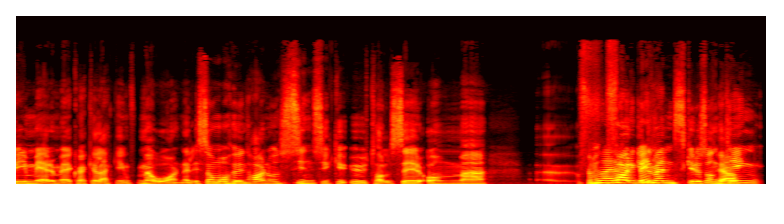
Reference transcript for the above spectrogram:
blir mer og mer crackalacken med årene. liksom Og hun har noen sinnssyke uttalelser om er fargede rapper. mennesker og sånne Ja. ting.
